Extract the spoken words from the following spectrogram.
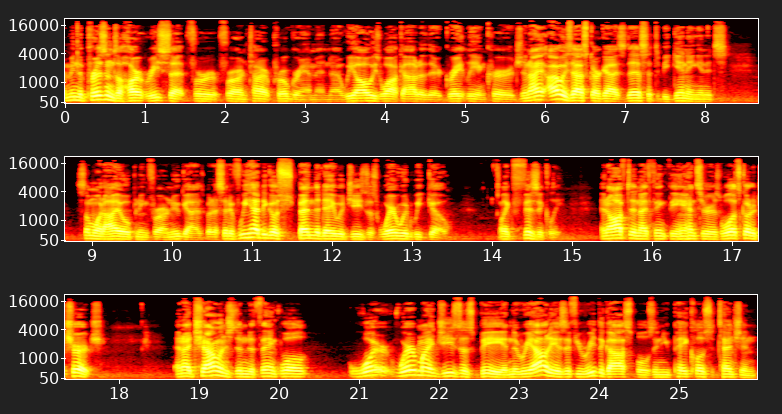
I mean, the prison's a heart reset for, for our entire program, and uh, we always walk out of there greatly encouraged. And I, I always ask our guys this at the beginning, and it's somewhat eye opening for our new guys. But I said, if we had to go spend the day with Jesus, where would we go? Like physically. And often I think the answer is, well, let's go to church. And I challenged them to think, well, where where might Jesus be? And the reality is, if you read the Gospels and you pay close attention,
